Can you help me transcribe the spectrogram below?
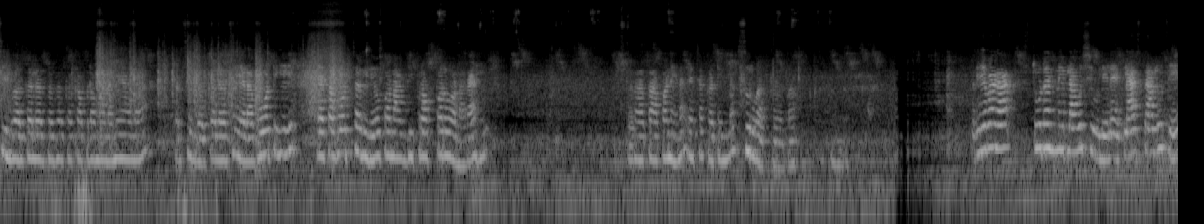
सिल्वर कलरचा जर का कपडा मला मिळाला तर सिल्वर कलरचा याला गोट येईल. याचा गोटचा व्हिडिओ पण अगदी प्रॉपर होणार आहे. तर आता आपण आहे ना याच्या कटिंगला सुरुवात करत आहोत. तर हे बघा स्टुडंटने ब्लाऊज शिवलेला आहे. क्लास चालूच आहे.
